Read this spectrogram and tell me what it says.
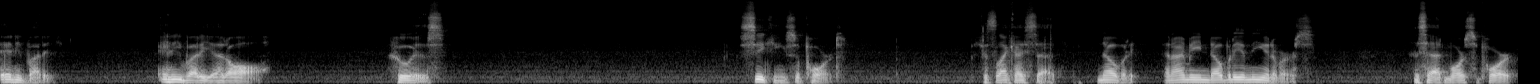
anybody, anybody at all who is seeking support. Because, like I said, nobody, and I mean nobody in the universe, has had more support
